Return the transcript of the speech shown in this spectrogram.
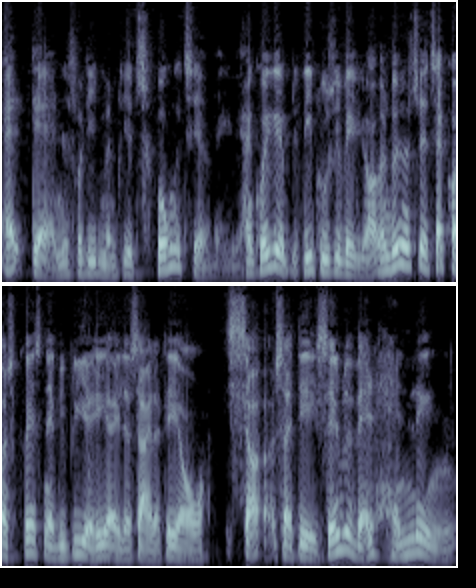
alt det andet, fordi man bliver tvunget til at vælge. Han kunne ikke lige pludselig vælge op. Man bliver nødt til at tage konsekvensen af, at vi bliver her eller sejler derover. Så, så det er i selve valghandlingen,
